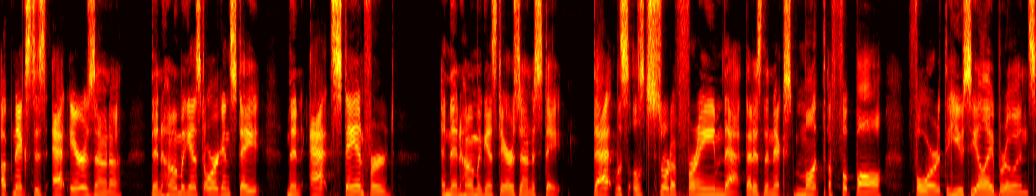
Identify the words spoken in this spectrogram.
Up next is at Arizona, then home against Oregon State, then at Stanford, and then home against Arizona State. That let's, let's sort of frame that. That is the next month of football for the UCLA Bruins.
